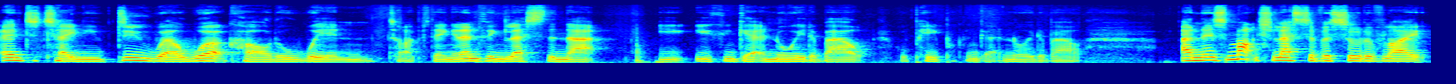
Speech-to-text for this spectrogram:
entertain you, do well, work hard, or win type of thing. And anything less than that, you, you can get annoyed about, or people can get annoyed about. And there's much less of a sort of like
